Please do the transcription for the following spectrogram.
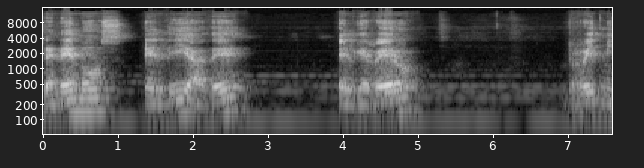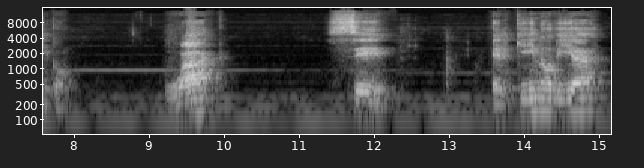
Tenemos el día de el guerrero rítmico. Wak Si. El quino día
